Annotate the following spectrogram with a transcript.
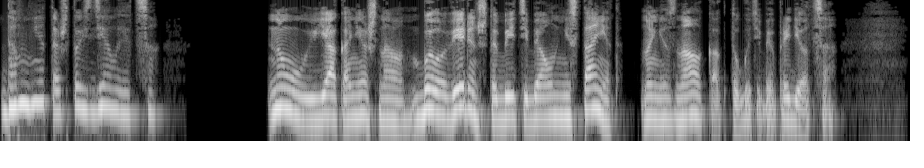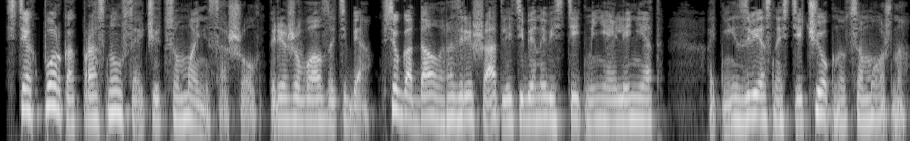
«Да мне-то что сделается?» «Ну, я, конечно, был уверен, что бить тебя он не станет, но не знал, как туго тебе придется. С тех пор, как проснулся, я чуть с ума не сошел, переживал за тебя. Все гадал, разрешат ли тебе навестить меня или нет. От неизвестности чокнуться можно.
